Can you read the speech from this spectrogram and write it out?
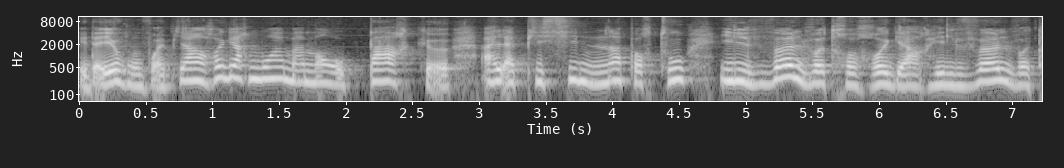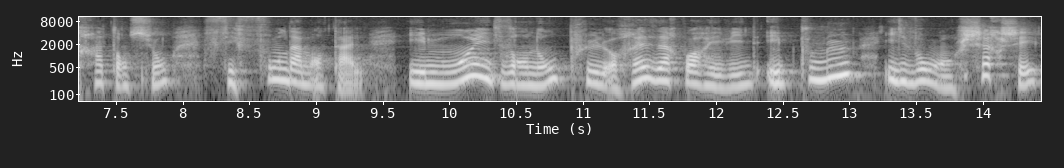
Et d'ailleurs, on voit bien, regarde-moi maman au parc, euh, à la piscine, n'importe où, ils veulent votre regard, ils veulent votre attention, c'est fondamental. Et moins ils en ont, plus le réservoir est vide et plus ils vont en chercher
